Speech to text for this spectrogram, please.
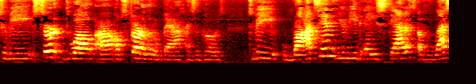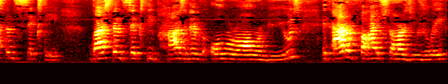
to be cert well, uh, I'll start a little back, I suppose. To be rotten, you need a status of less than sixty, less than sixty positive overall reviews. It's out of five stars usually.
